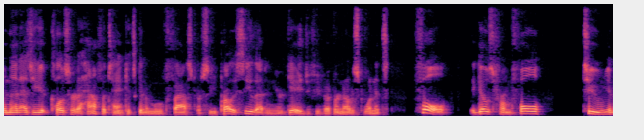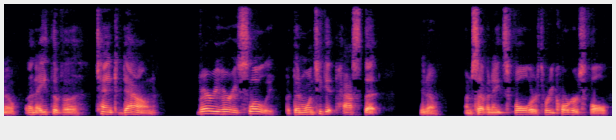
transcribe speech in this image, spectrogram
and then as you get closer to half a tank, it's going to move faster. So you probably see that in your gauge. If you've ever noticed when it's full, it goes from full to, you know, an eighth of a tank down very, very slowly. But then once you get past that, you know, I'm seven eighths full or three quarters full,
